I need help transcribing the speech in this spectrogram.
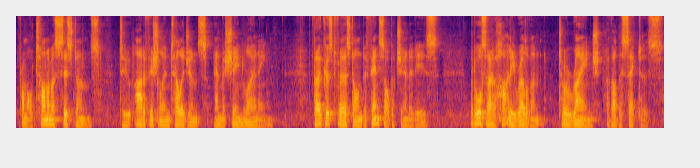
from autonomous systems to artificial intelligence and machine learning, focused first on defence opportunities, but also highly relevant to a range of other sectors.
